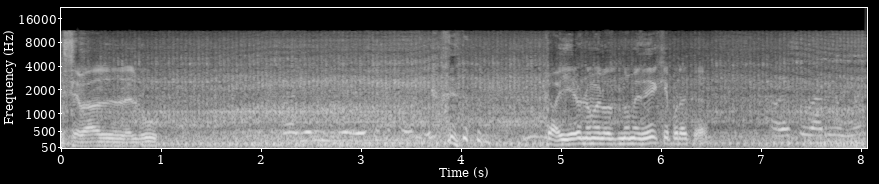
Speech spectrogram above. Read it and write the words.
Y se va el, el bus. Caballero, no me me, lo- no me deje por acá. Ahora ese barrio bueno.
